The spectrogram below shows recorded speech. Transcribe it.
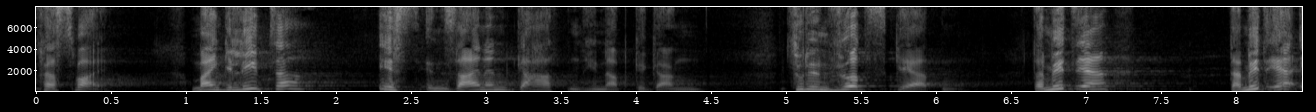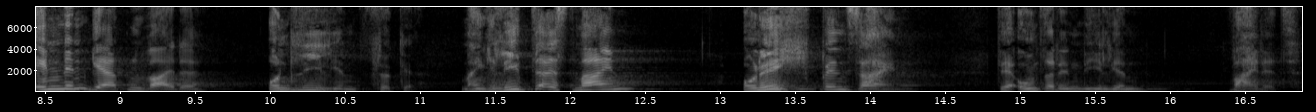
Vers 2. Mein Geliebter ist in seinen Garten hinabgegangen, zu den Würzgärten, damit er, damit er in den Gärten weide und Lilien pflücke. Mein Geliebter ist mein und ich bin sein der unter den Lilien weidet.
